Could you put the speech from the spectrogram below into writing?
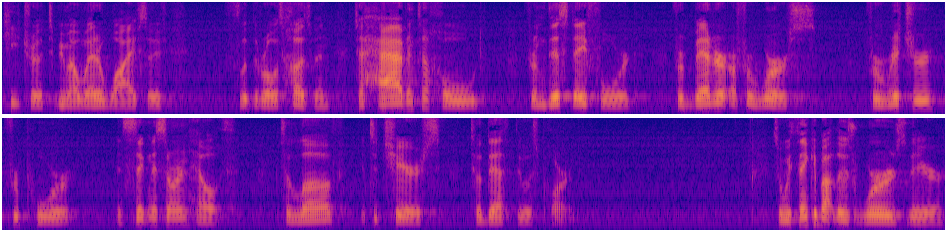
Keitra, to be my wedded wife. So flip the role as husband, to have and to hold from this day forward, for better or for worse, for richer, for poor, in sickness or in health, to love and to cherish till death do us part. So we think about those words there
